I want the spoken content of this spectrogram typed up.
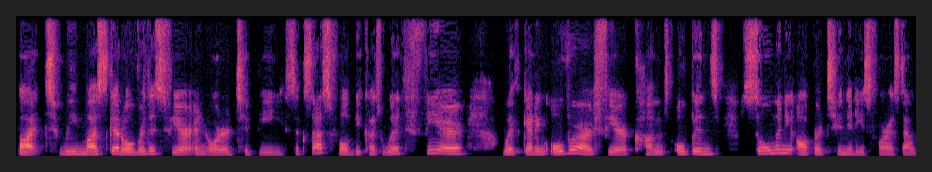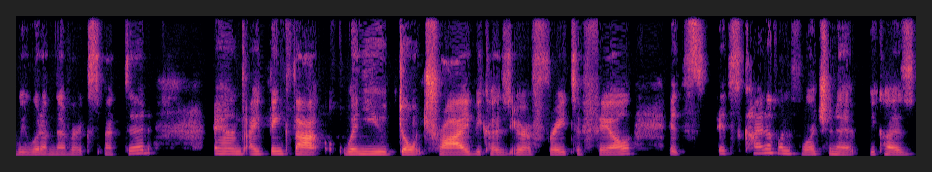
but we must get over this fear in order to be successful because with fear with getting over our fear comes opens so many opportunities for us that we would have never expected and i think that when you don't try because you're afraid to fail it's it's kind of unfortunate because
